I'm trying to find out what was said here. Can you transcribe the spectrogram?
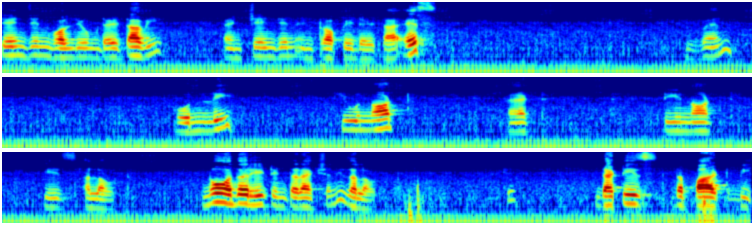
change in volume delta V and change in entropy delta S when only Q naught at T naught is allowed. No other heat interaction is allowed. Okay. That is the part B.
